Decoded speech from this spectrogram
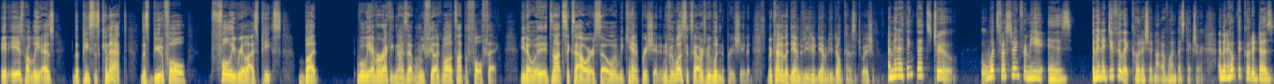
it is probably as the pieces connect this beautiful, fully realized piece, but will we ever recognize that when we feel like, well, it's not the full thing? You know, it's not six hours, so we can't appreciate it. And if it was six hours, we wouldn't appreciate it. We're kind of a damned if you do, damned if you don't kind of situation. I mean, I think that's true. What's frustrating for me is, I mean, I do feel like Coda should not have won Best Picture. I mean, I hope that Coda does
